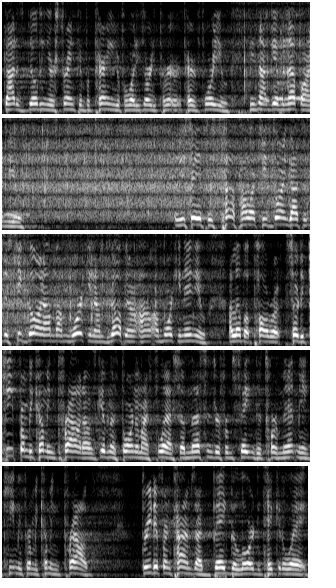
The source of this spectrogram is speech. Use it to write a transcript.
God is building your strength and preparing you for what He's already prepared for you. He's not giving up on you. And you say, This is tough. How do I keep going? God says, Just keep going. I'm, I'm working. I'm developing. I'm, I'm working in you. I love what Paul wrote. So, to keep from becoming proud, I was given a thorn in my flesh, a messenger from Satan to torment me and keep me from becoming proud. Three different times I begged the Lord to take it away.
